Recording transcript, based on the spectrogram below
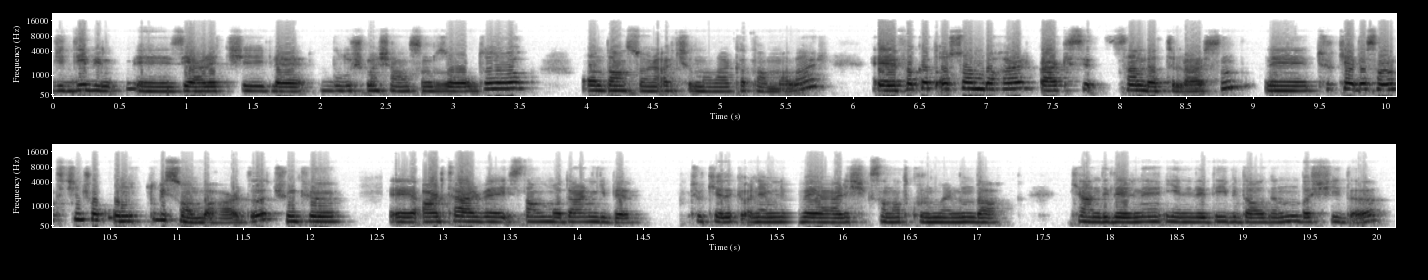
ciddi bir e, ziyaretçiyle buluşma şansımız oldu. Ondan sonra açılmalar, kapanmalar. E, fakat o sonbahar belki sen de hatırlarsın. E, Türkiye'de sanat için çok umutlu bir sonbahardı. Çünkü e, Arter ve İstanbul Modern gibi Türkiye'deki önemli ve yerleşik sanat kurumlarının da kendilerini yenilediği bir dalganın başıydı.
